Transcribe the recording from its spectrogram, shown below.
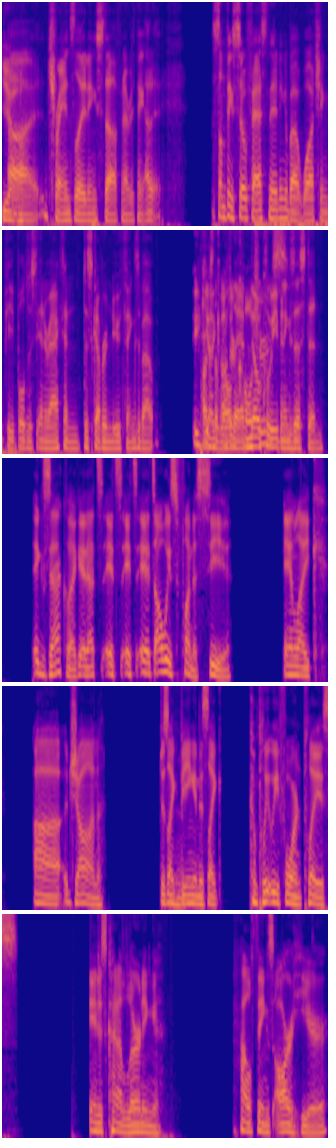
yeah, uh, translating stuff and everything. I, something so fascinating about watching people just interact and discover new things about Yeah, parts like of the world they had no clue even existed. exactly. Like that's it's it's it's always fun to see, and like, uh, John, just like Mhm. being in this like completely foreign place, and just kind of learning how things are here.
